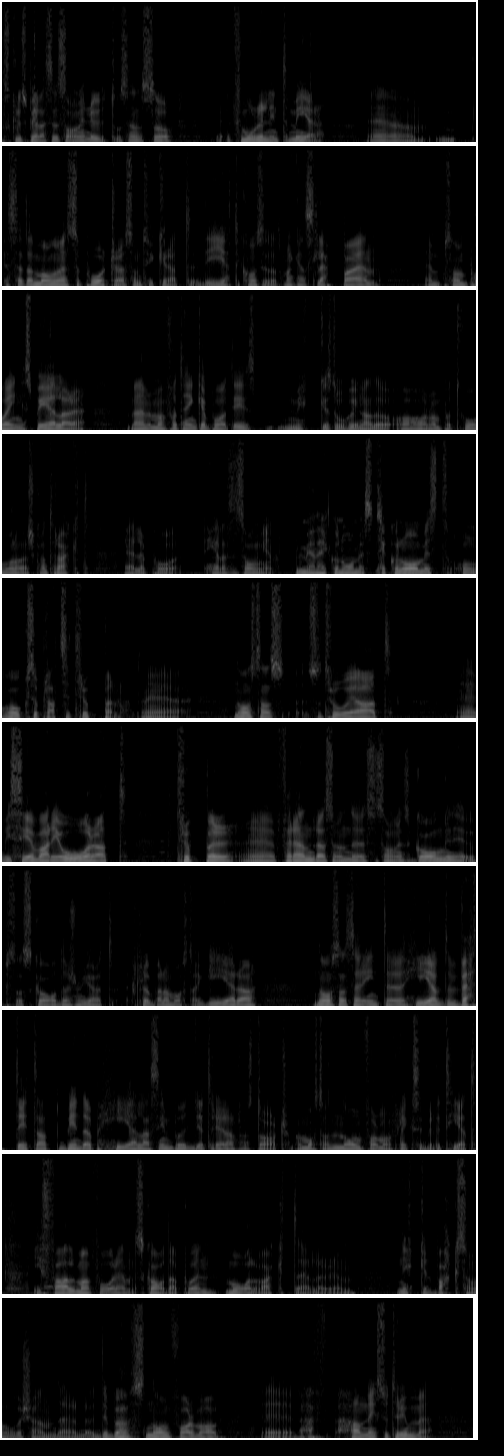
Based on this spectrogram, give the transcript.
skulle spela säsongen ut och sen så förmodligen inte mer. Eh, jag har sett att många supportrar som tycker att det är jättekonstigt att man kan släppa en, en som poängspelare. Men man får tänka på att det är mycket stor skillnad att ha honom på två månaders kontrakt eller på hela säsongen. Du menar ekonomiskt? Ekonomiskt och också plats i truppen. Eh, någonstans så tror jag att eh, vi ser varje år att trupper eh, förändras under säsongens gång. Det uppstår skador som gör att klubbarna måste agera. Någonstans är det inte helt vettigt att binda upp hela sin budget redan från start. Man måste ha någon form av flexibilitet ifall man får en skada på en målvakt eller en nyckelback som går sönder. Det behövs någon form av eh, handlingsutrymme.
